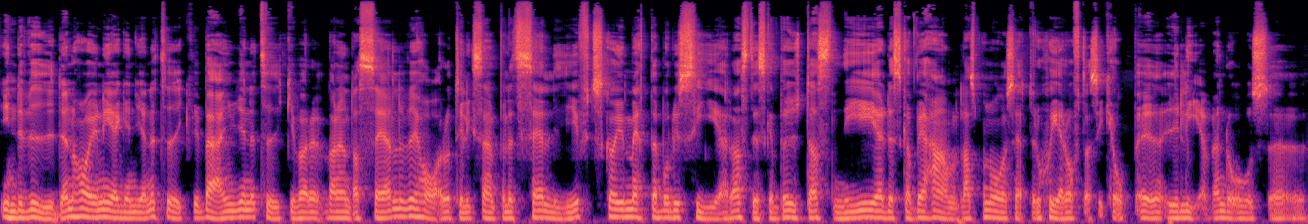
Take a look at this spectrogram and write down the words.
individen har ju en egen genetik. Vi bär ju genetik i var, varenda cell vi har och till exempel ett cellgift ska ju metaboliseras, det ska bytas ner, det ska behandlas på något sätt och det sker oftast i, kropp, eh, i levern även då hos, eh,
